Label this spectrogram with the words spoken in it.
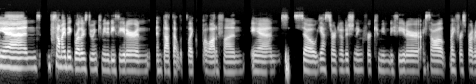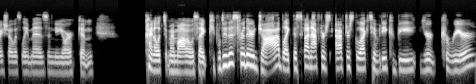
And saw my big brothers doing community theater and and thought that looked like a lot of fun. And so yeah, started auditioning for community theater. I saw my first Broadway show was Les Mis in New York and kind of looked at my mom and was like, people do this for their job. Like this fun after after school activity could be your career.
